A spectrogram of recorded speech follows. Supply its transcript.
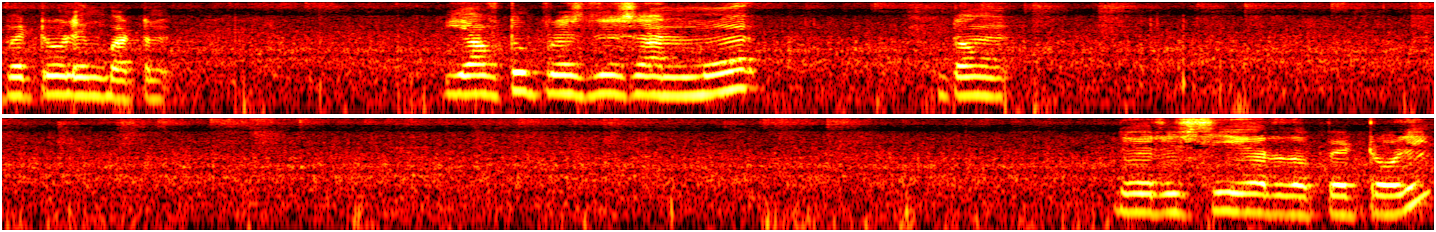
petroling button. You have to press this and move down. There is here the petroling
